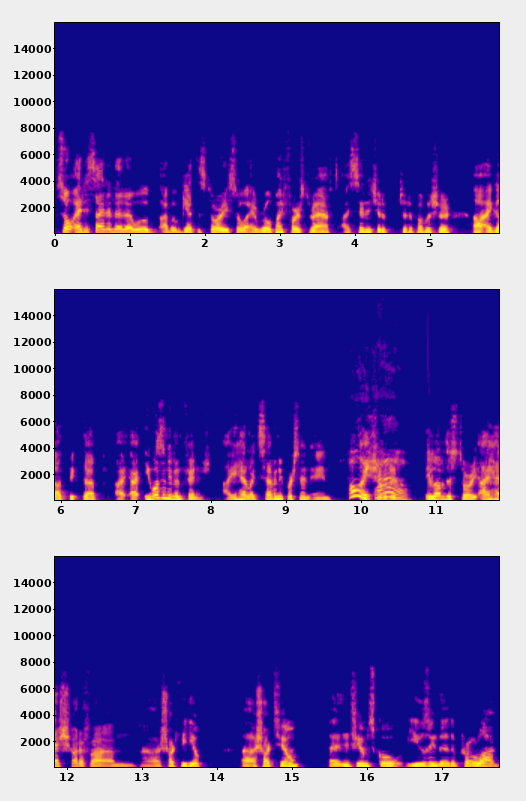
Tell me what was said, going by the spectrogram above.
so I decided that I will I will get the story. So I wrote my first draft. I sent it to the to the publisher. Uh, I got picked up. I, I, it wasn't even finished. I had like seventy percent in. Holy I cow! It. They loved the story. I had shot a um, uh, short video, a short film uh, in film school using the the prologue.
